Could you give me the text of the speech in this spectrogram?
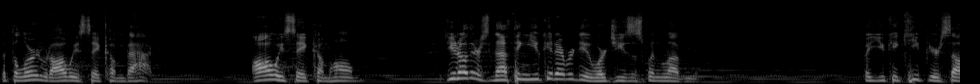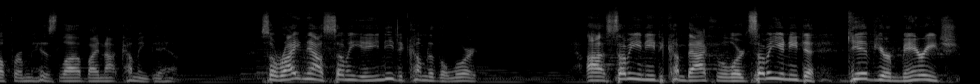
But the Lord would always say, Come back. Always say, Come home. Do you know there's nothing you could ever do where Jesus wouldn't love you? But you can keep yourself from his love by not coming to him. So, right now, some of you, you need to come to the Lord. Uh, some of you need to come back to the Lord. Some of you need to give your marriage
